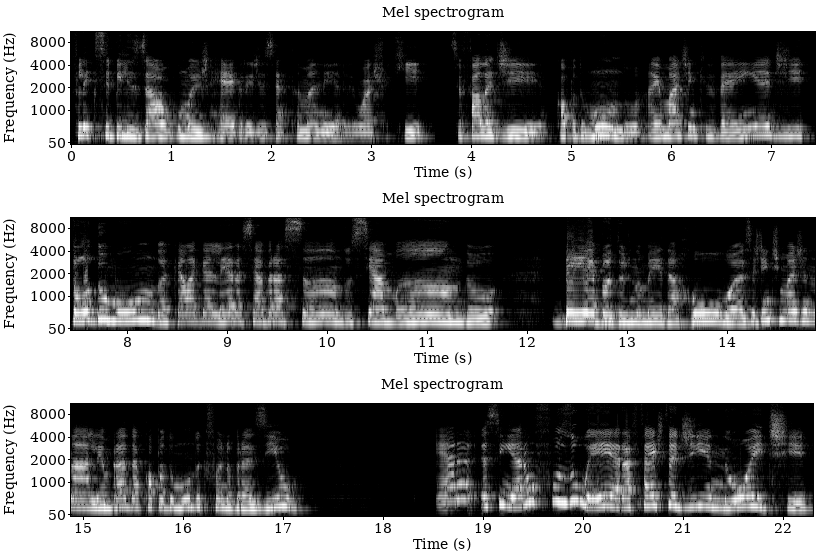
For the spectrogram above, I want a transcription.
flexibilizar algumas regras de certa maneira. Eu acho que você fala de Copa do Mundo, a imagem que vem é de todo mundo, aquela galera se abraçando, se amando, bêbados no meio da rua. Se a gente imaginar, lembrar da Copa do Mundo que foi no Brasil, era assim, era um fuzuê, era festa de noite,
